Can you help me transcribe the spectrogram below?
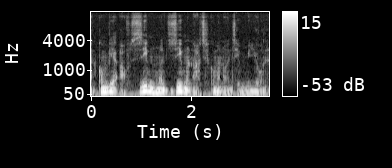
dann kommen wir auf 787,97 Millionen.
